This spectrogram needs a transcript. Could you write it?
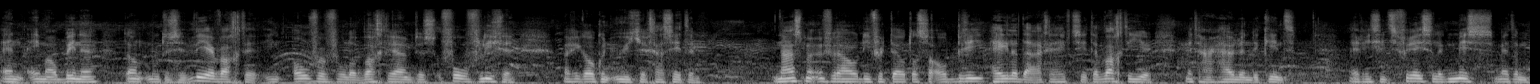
En eenmaal binnen, dan moeten ze weer wachten in overvolle wachtruimtes vol vliegen. Waar ik ook een uurtje ga zitten. Naast me een vrouw die vertelt dat ze al drie hele dagen heeft zitten wachten hier met haar huilende kind. Er is iets vreselijk mis met hem.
